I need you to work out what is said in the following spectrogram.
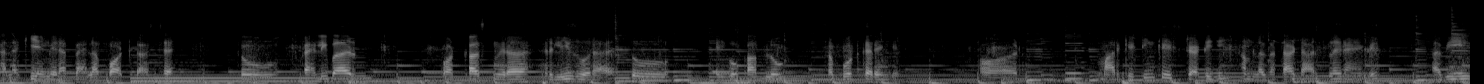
हालाँकि ये मेरा पहला पॉडकास्ट है तो पहली बार पॉडकास्ट मेरा रिलीज़ हो रहा है तो आई होप आप लोग सपोर्ट करेंगे। और मार्केटिंग के स्ट्रेटजी हम लगातार डालते रहेंगे। अभी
